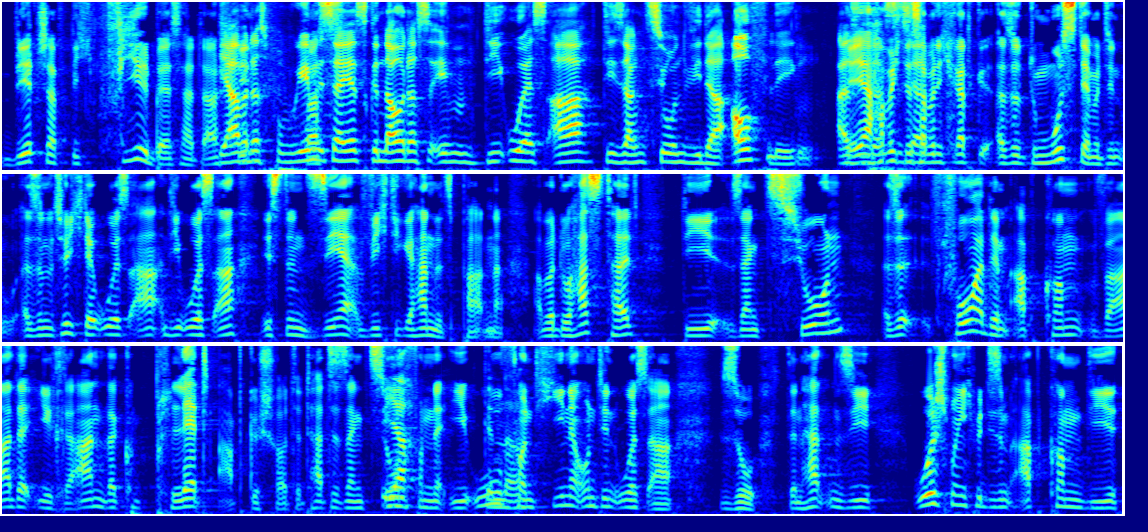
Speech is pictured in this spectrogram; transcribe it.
wirtschaftlich viel besser dastehen. Ja, aber das Problem ist ja jetzt genau, dass eben die USA die Sanktionen wieder auflegen. Also ja, habe ich das ja- aber nicht gerade, ge- also du musst ja mit den, also natürlich der USA, die USA ist ein sehr wichtiger Handelspartner, aber du hast halt die Sanktionen, also vor dem Abkommen war der Iran da komplett abgeschottet, hatte Sanktionen Ja, von der EU, genau. von China und den USA. So, dann hatten sie ursprünglich mit diesem Abkommen die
